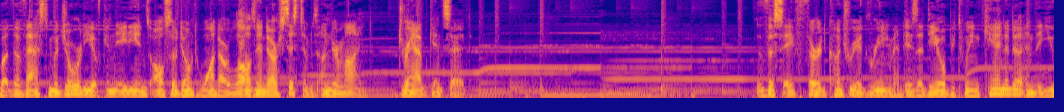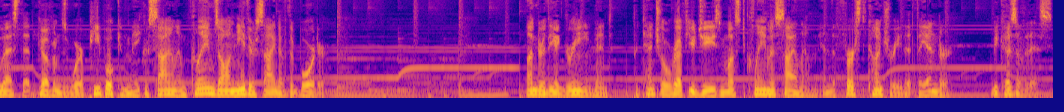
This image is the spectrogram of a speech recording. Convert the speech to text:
but the vast majority of Canadians also don't want our laws and our systems undermined, Drabkin said. The Safe Third Country Agreement is a deal between Canada and the U.S. that governs where people can make asylum claims on either side of the border. Under the agreement, potential refugees must claim asylum in the first country that they enter. Because of this,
